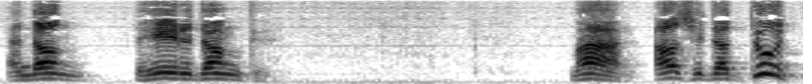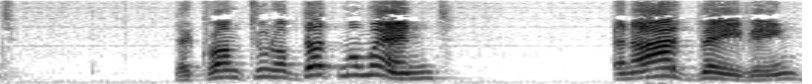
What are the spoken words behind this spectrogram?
En dan de Heere danken. Maar als je dat doet, er kwam toen op dat moment een aardbeving,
